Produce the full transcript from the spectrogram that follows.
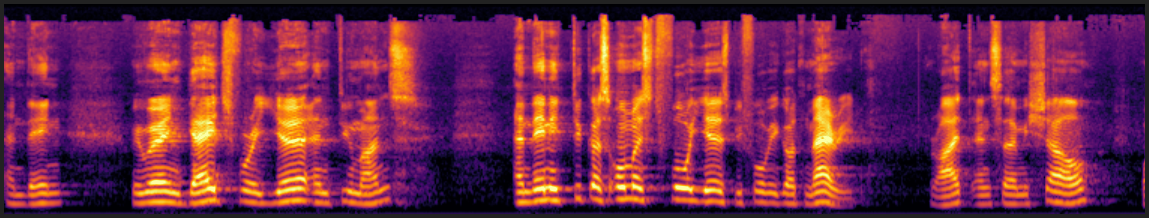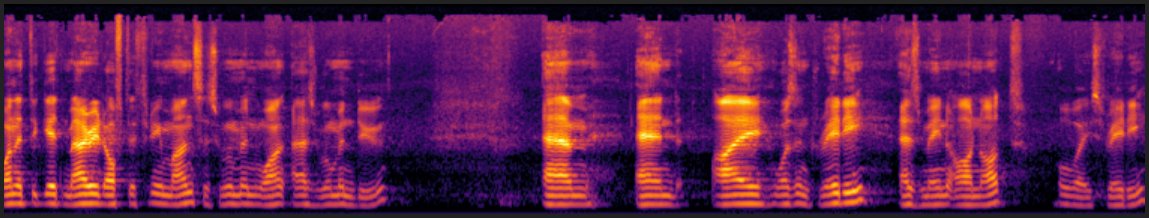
And then we were engaged for a year and two months. And then it took us almost four years before we got married, right? And so Michelle wanted to get married after three months, as women, want, as women do. Um, and I wasn't ready as men are not always ready,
